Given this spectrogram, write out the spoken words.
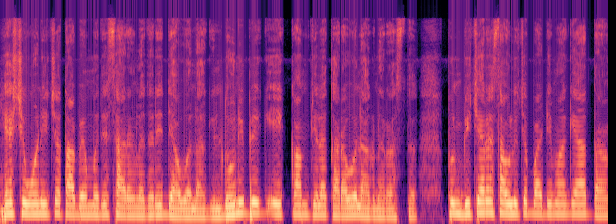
ह्या शिवानीच्या ताब्यामध्ये सारंगला तरी द्यावं लागेल. दोन्हीपैकी एक काम तिला करावं लागणार असतं. पण बिचाऱ्या सावलीच्या पाठीमागे आता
